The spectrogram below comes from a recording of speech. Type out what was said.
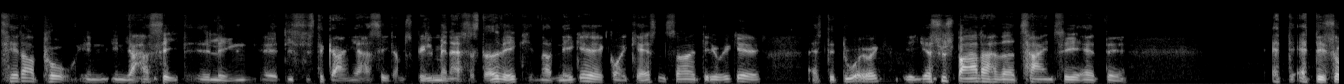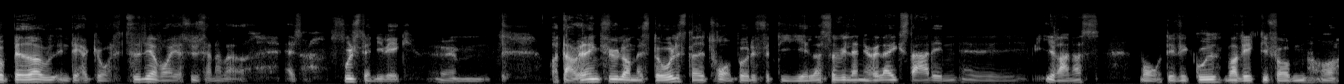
tættere på, end, end jeg har set øh, længe øh, de sidste gange, jeg har set ham spille. Men altså stadigvæk, når den ikke øh, går i kassen, så er det jo ikke, øh, altså det dur jo ikke. Jeg synes bare, der har været tegn til, at, øh, at, at det så bedre ud, end det har gjort tidligere, hvor jeg synes, han har været altså, fuldstændig væk. Øhm, og der er jo heller ingen tvivl om, at Ståle stadig tror på det, fordi ellers så ville han jo heller ikke starte ind øh, i Randers, hvor det ved Gud var vigtigt for dem at,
